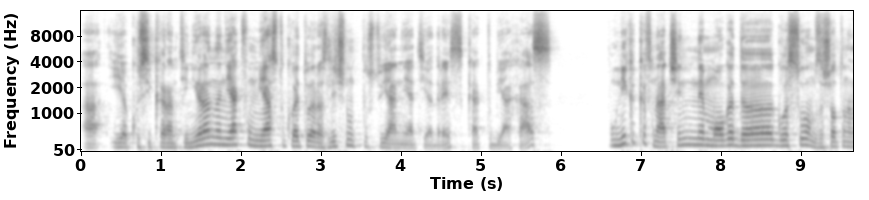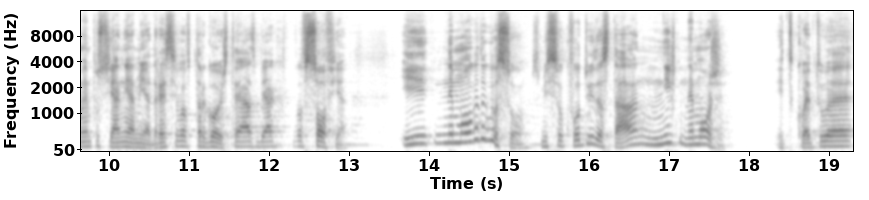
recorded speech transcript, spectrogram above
А, и ако си карантиниран на някакво място, което е различно от постоянния ти адрес, както бях аз, по никакъв начин не мога да гласувам, защото на мен постоянния ми адрес е в Търговище, аз бях в София. И не мога да гласувам. В смисъл, каквото и да става, ни, не може. И което е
